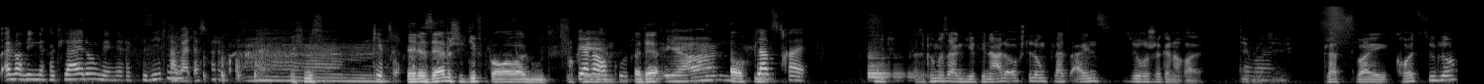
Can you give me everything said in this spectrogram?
Einfach wegen der Verkleidung, wegen der Requisiten. Aber das war doch auch geil. Ich muss, Geht so. ja, der serbische Giftbauer war gut. Okay. Der war auch gut. Weil der Ja, auch Platz 3. gut. Also können wir sagen, hier finale Aufstellung, Platz 1, syrischer General. Definitiv. Platz 2, Kreuzzügler.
